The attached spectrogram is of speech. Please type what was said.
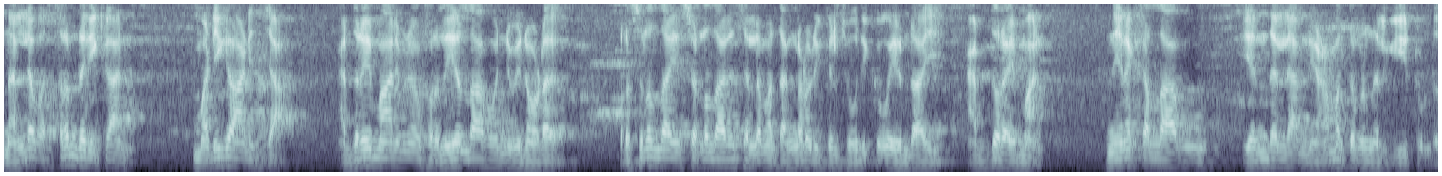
നല്ല വസ്ത്രം ധരിക്കാൻ മടി കാണിച്ച അബ്ദുറഹിമാനുവിനോ ഫറലി അള്ളാഹുവിനുവിനോട് റസൂലല്ലാഹി സല്ലാ അലൈഹി സ്വല്ലമ തങ്ങളൊരിക്കൽ ചോദിക്കുകയുണ്ടായി അബ്ദുറഹ്മാൻ നിനക്കല്ലാഹു എന്തെല്ലാം ഞാമത്തുകൾ നൽകിയിട്ടുണ്ട്?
